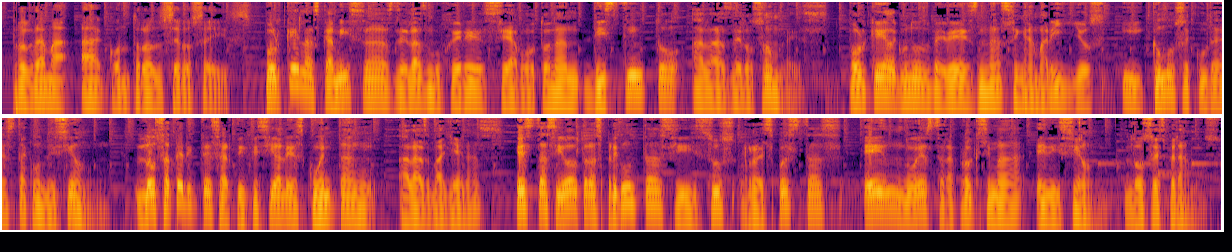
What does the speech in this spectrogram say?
Programa A Control 06. ¿Por qué las camisas de las mujeres se abotonan distinto a las de los hombres? ¿Por qué algunos bebés nacen amarillos y cómo se cura esta condición? ¿Los satélites artificiales cuentan a las ballenas? Estas y otras preguntas y sus respuestas en nuestra próxima edición. Los esperamos.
